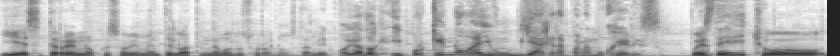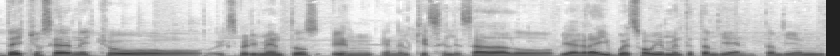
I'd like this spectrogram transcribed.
y ese terreno pues obviamente lo atendemos los urólogos también. Oiga, Doc, ¿y por qué no hay un Viagra para mujeres? Pues de hecho, de hecho se han hecho experimentos en, en el que se les ha dado Viagra y pues obviamente también, también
